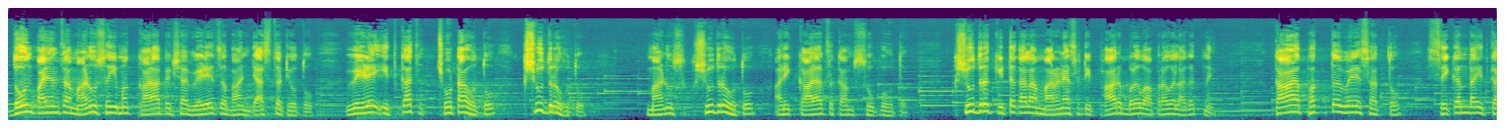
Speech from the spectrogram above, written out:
दोन पायांचा माणूसही मग काळापेक्षा वेळेचं भान जास्त ठेवतो. वेळे इतकाच छोटा होतो क्षुद्र होतो. माणूस क्षुद्र होतो आणि काळाचं काम सोपं होतं. क्षुद्र कीटकाला मारण्यासाठी फार बळ वापरावं लागत नाही. काळ फक्त वेळ साधतो सेकंदा इतका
